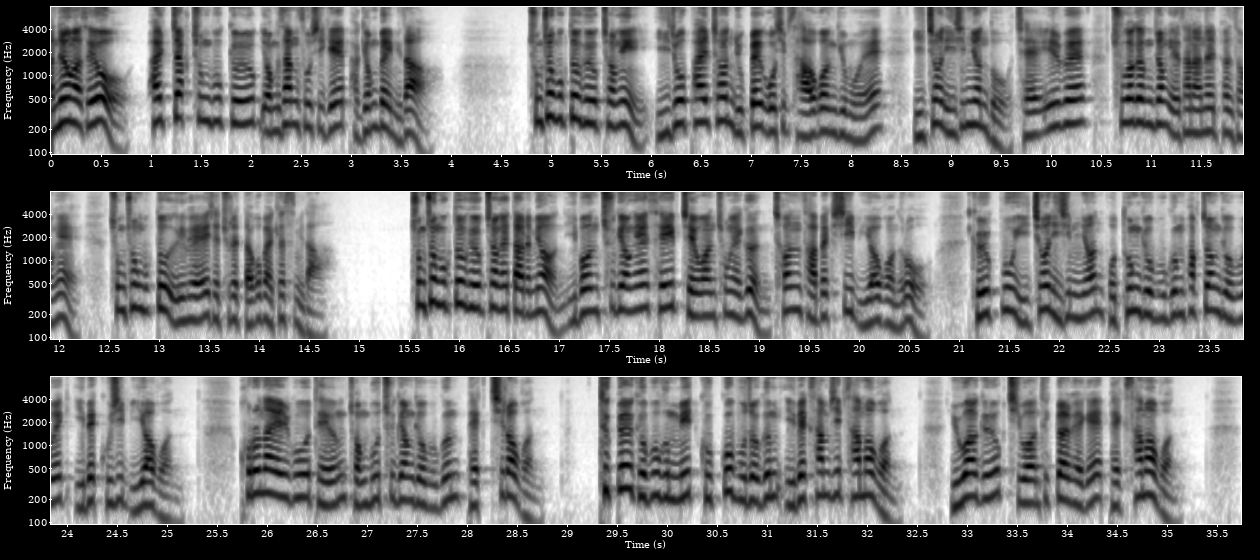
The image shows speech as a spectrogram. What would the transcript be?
안녕하세요. 활짝 충북교육 영상 소식의 박영배입니다. 충청북도 교육청이 2조 8,654억 원 규모의 2020년도 제1회 추가경정 예산안을 편성해 충청북도 의회에 제출했다고 밝혔습니다. 충청북도 교육청에 따르면 이번 추경의 세입 재원 총액은 1,412억 원으로 교육부 2020년 보통교부금 확정교부액 292억 원, 코로나19 대응 정부 추경 교부금 107억 원, 특별교부금 및 국고보조금 233억 원, 유아교육 지원 특별회계 103억 원,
